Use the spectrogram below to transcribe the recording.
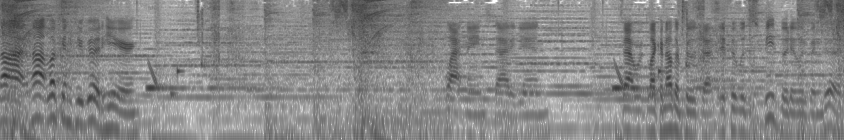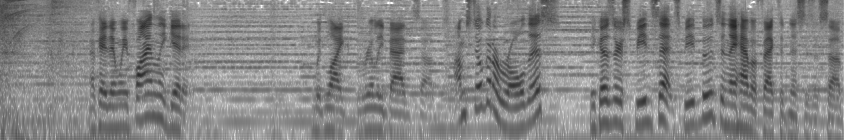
not, not looking too good here. Flat main stat again. That would, like another boot that, if it was a speed boot, it would have been good. Okay, then we finally get it. With like really bad subs. I'm still gonna roll this because they're speed set speed boots and they have effectiveness as a sub.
